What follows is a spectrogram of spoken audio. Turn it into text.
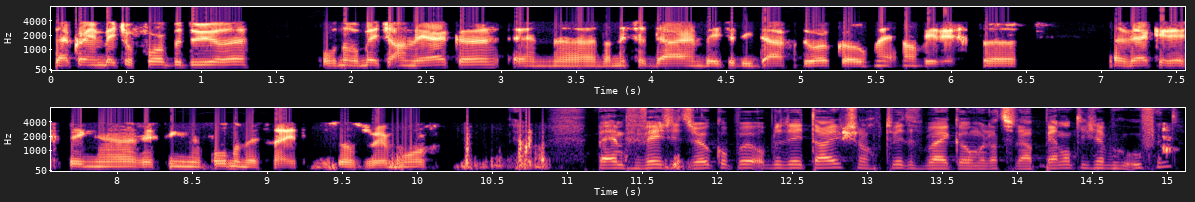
daar kan je een beetje op voorbeduren of nog een beetje aan werken. En uh, dan is het daar een beetje die dagen doorkomen en dan weer echt werken richting, richting de volgende wedstrijd. Dus dat is weer morgen. Ja. Bij MVV zitten ze ook op, op de details. Ik zag op Twitter voorbij komen dat ze daar penalties hebben geoefend.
